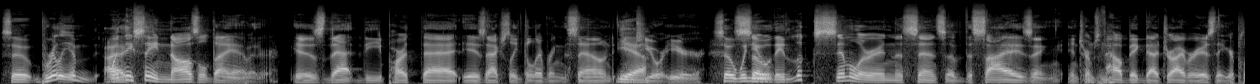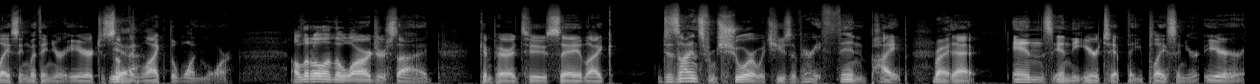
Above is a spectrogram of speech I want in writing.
So beryllium. When I, they say nozzle diameter, is that the part that is actually delivering the sound yeah. into your ear? So when so you, they look similar in the sense of the sizing, in terms mm-hmm. of how big that driver is that you're placing within your ear, to something yeah. like the 1MORE, a little on the larger side compared to say like designs from Shure, which use a very thin pipe right. that ends in the ear tip that you place in your ear.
